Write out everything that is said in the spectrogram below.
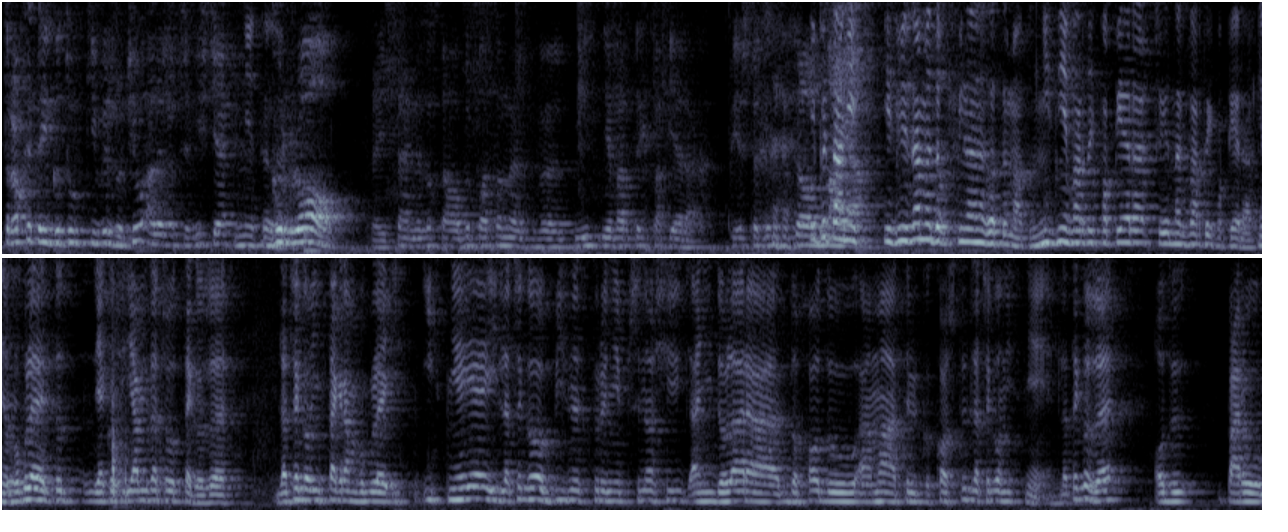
trochę tej gotówki wyrzucił, ale rzeczywiście gro tej ceny zostało wypłacone w nic niewartych papierach. Jeszcze do, do I pytanie, maja. i zmierzamy do finalnego tematu. Nic nie wartych papierach, czy jednak wartych papierach? Czy- no w ogóle to jakoś ja bym zaczął od tego, że dlaczego Instagram w ogóle ist- istnieje i dlaczego biznes, który nie przynosi ani dolara dochodu, a ma tylko koszty, dlaczego on istnieje? Dlatego, że od paru,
